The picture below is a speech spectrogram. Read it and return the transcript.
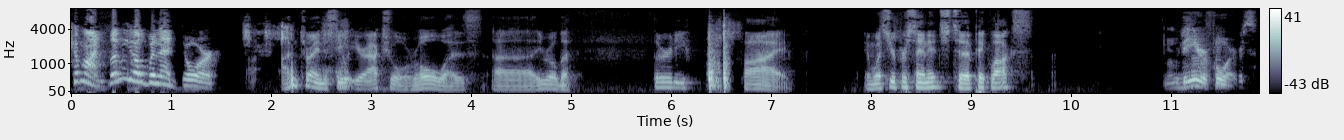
Come on, let me open that door. I'm trying to see what your actual roll was. Uh, you rolled a 35. And what's your percentage to pick locks? B or Forbes?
